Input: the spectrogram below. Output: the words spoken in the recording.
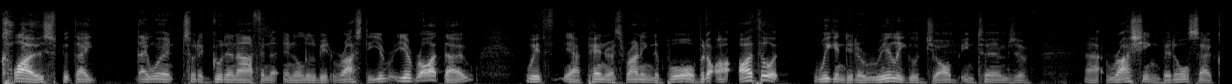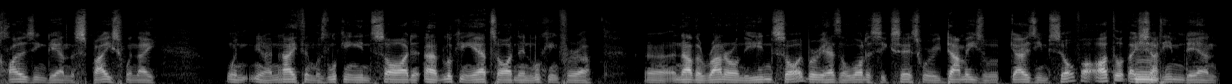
close, but they, they weren't sort of good enough and, and a little bit rusty. You're, you're right, though, with you know, Penrith running the ball. But I, I thought Wigan did a really good job in terms of uh, rushing, but also closing down the space when they when you know Nathan was looking inside, uh, looking outside, and then looking for a uh, another runner on the inside where he has a lot of success, where he dummies or goes himself. I, I thought they shut him down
